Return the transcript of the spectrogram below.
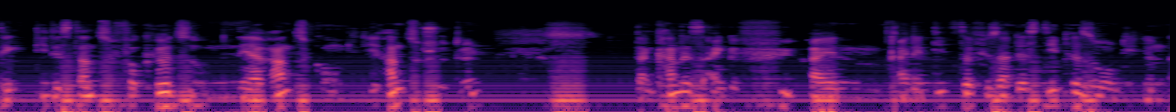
die, die Distanz zu verkürzen, um näher ranzukommen, um die Hand zu schütteln, dann kann es ein Gefühl, ein, ein Indiz dafür sein, dass die Person, die den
